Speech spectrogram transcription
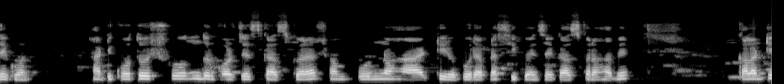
দেখুন হারটি কত সুন্দর গর্জেস কাজ করা, সম্পূর্ণ হারটির উপরে আপনার সিকোয়েন্সের কাজ করা হবে। কালারটি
